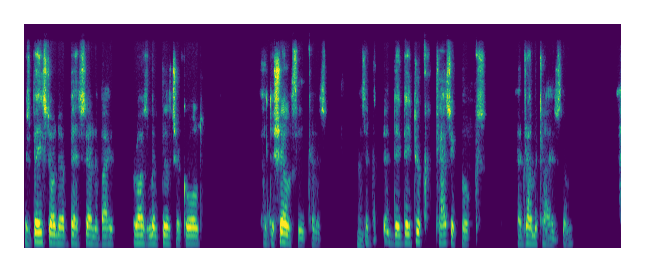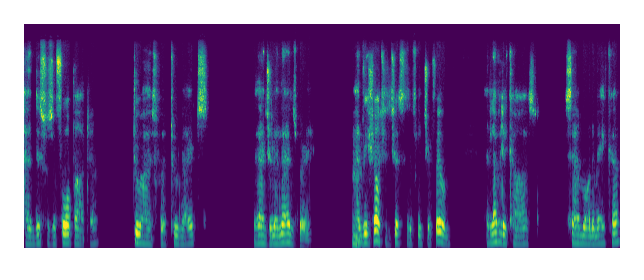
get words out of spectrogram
was based on a bestseller by Rosamunde Pilcher called uh, The Shell Seekers. Hmm. So they, they took classic books and dramatized them. And this was a four-parter, two hours for two nights, with Angela Lansbury. Hmm. And we shot it just as a feature film. A lovely cast, Sam Wanamaker,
